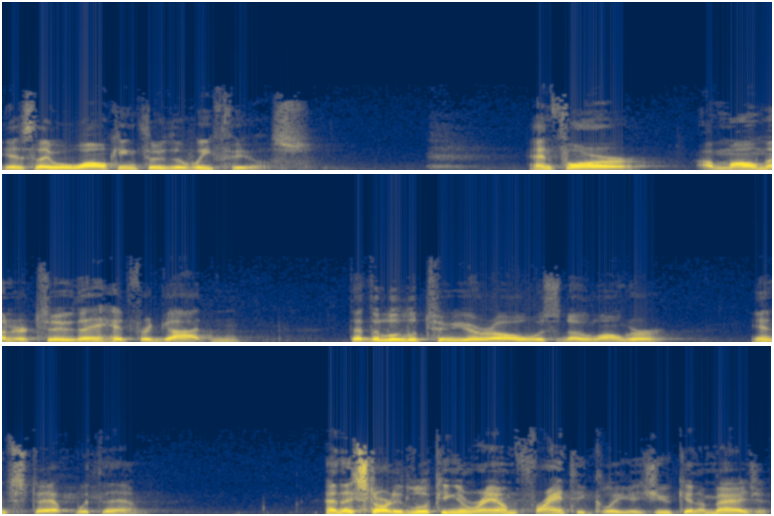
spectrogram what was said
as they were walking through the wheat fields. And for a moment or two, they had forgotten that the little two year old was no longer in step with them. And they started looking around frantically, as you can imagine,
